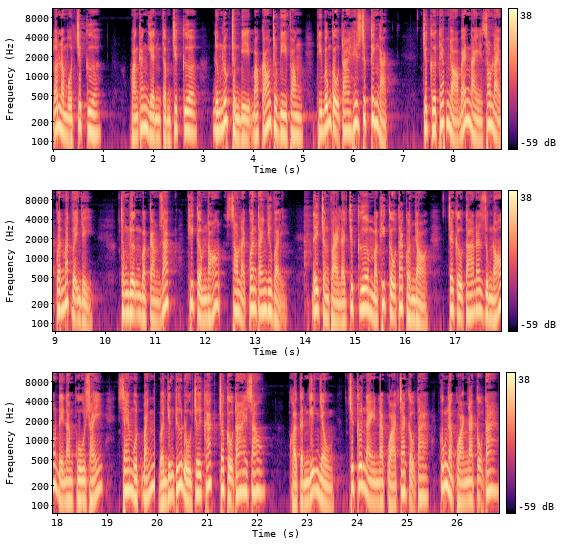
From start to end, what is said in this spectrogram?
Đó là một chiếc cưa. Hoàng Khang Hiền cầm chiếc cưa Đừng lúc chuẩn bị báo cáo cho Vi Phong Thì bỗng cậu ta hết sức kinh ngạc. Chứ cưa thép nhỏ bé này sao lại quen mắt vậy nhỉ? Trọng lượng và cảm giác, Khi cầm nó, sao lại quen tay như vậy? Đây chẳng phải là chiếc cưa mà khi cậu ta còn nhỏ, Cha cậu ta đã dùng nó để làm cù sáy Xe một bánh và những thứ đồ chơi khác cho cậu ta hay sao? Khỏi cần nghĩ nhiều, Chiếc cưa này là quả cha cậu ta, Cũng là quả nhà cậu ta.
